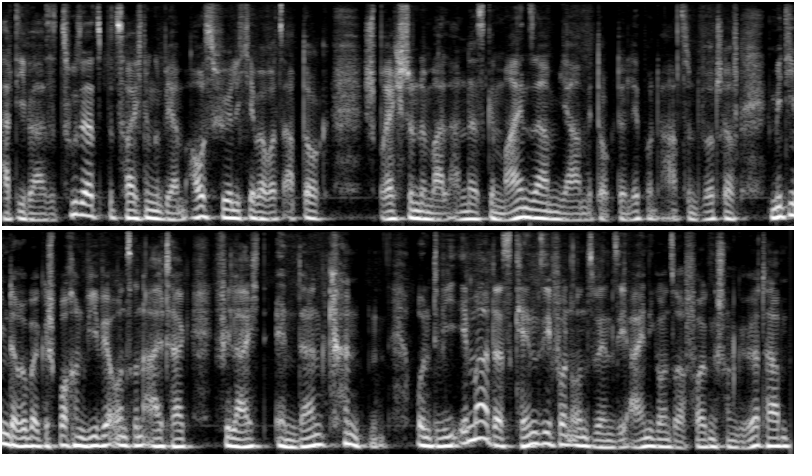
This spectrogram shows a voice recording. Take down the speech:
hat diverse Zusatzbezeichnungen. Wir haben ausführlich hier bei WhatsApp Doc Sprechstunde mal anders gemeinsam, ja, mit Dr. Lipp und Arzt und Wirtschaft mit ihm darüber gesprochen, wie wir unseren Alltag vielleicht ändern könnten. Und wie immer, das kennen Sie von uns, wenn Sie einige unserer Folgen schon gehört haben,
